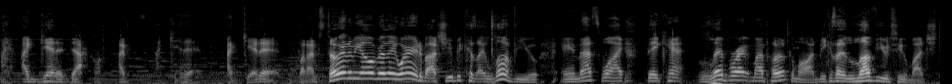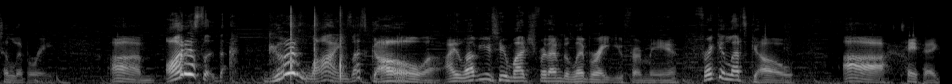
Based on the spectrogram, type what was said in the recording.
I, I get it, Dakon. I, I get it. I get it. But I'm still gonna be overly worried about you because I love you, and that's why they can't liberate my Pokemon because I love you too much to liberate. Um, honestly. Good lines. Let's go. I love you too much for them to liberate you from me. Freaking let's go. Ah, Tepig.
